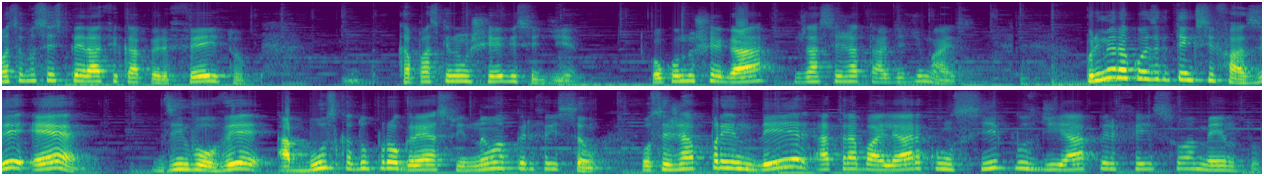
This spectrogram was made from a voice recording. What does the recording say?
Mas se você esperar ficar perfeito, capaz que não chegue esse dia. Ou quando chegar, já seja tarde demais. Primeira coisa que tem que se fazer é desenvolver a busca do progresso e não a perfeição. Ou seja, aprender a trabalhar com ciclos de aperfeiçoamento.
